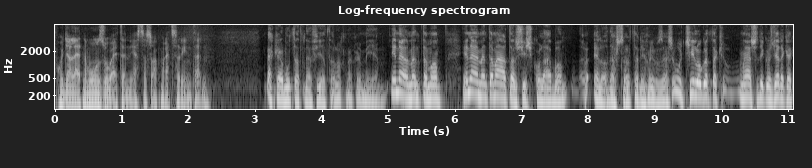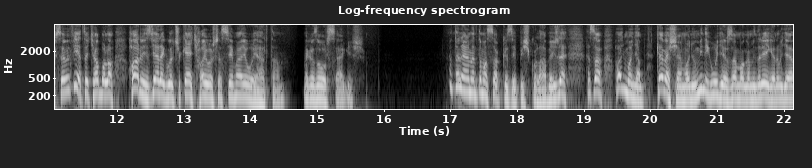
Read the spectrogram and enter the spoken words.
Hogyan lehetne vonzóvá tenni ezt a szakmát szerinted? Be kell mutatni a fiataloknak, hogy milyen. Én elmentem, a, én elmentem általános iskolába előadást tartani hajózás. Úgy csillogottak másodikos gyerekek szemben. Fiat, hogyha abból a 30 gyerekből csak egy hajós lesz, én már jól jártam. Meg az ország is. Hát én elmentem a szakközépiskolába is, de ez a, hogy mondjam, kevesen vagyunk, mindig úgy érzem magam, mint régen, ugye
